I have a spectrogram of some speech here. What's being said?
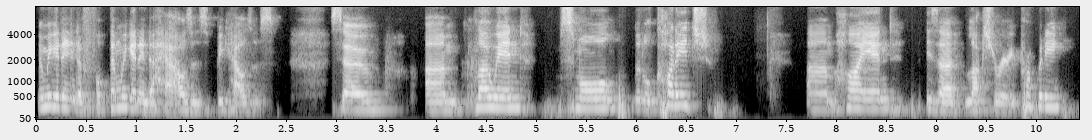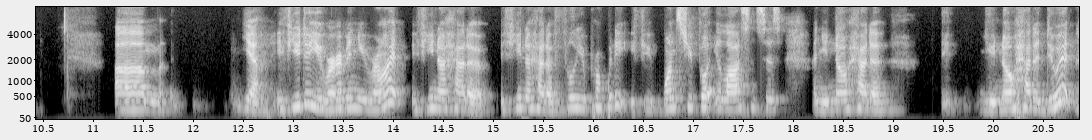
Then we get into then we get into houses, big houses. So um, low end, small little cottage. Um, high end is a luxury property. Um, yeah, if you do your revenue right, if you know how to if you know how to fill your property, if you once you've got your licenses and you know how to you know how to do it,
